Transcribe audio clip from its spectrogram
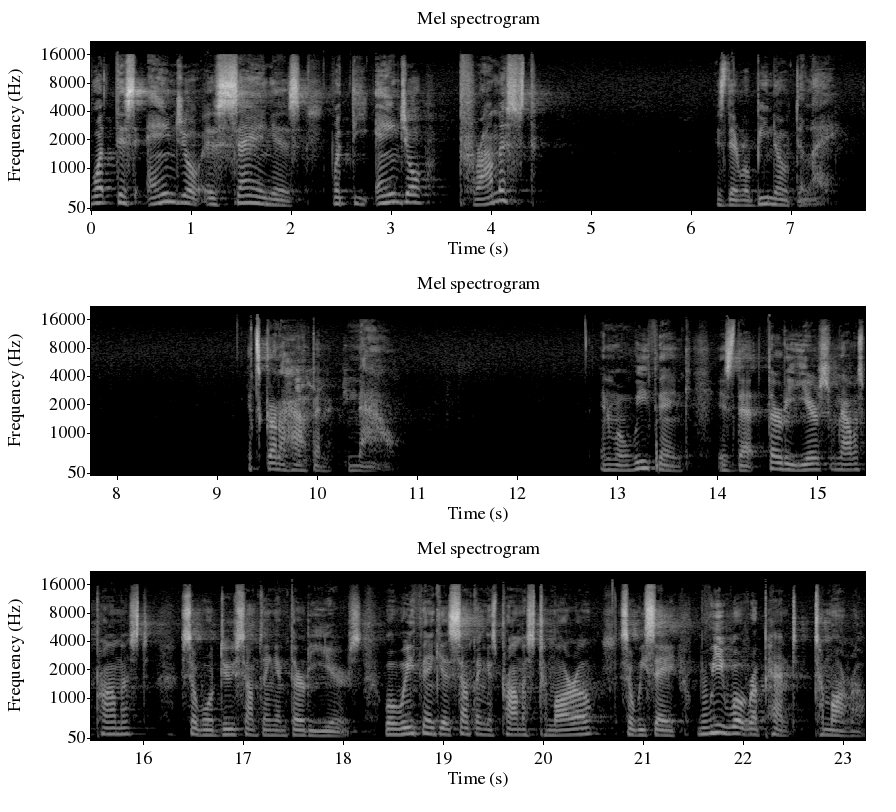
what this angel is saying is what the angel promised is there will be no delay. It's going to happen now. And what we think is that 30 years from now is promised, so we'll do something in 30 years. What we think is something is promised tomorrow, so we say, we will repent tomorrow.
